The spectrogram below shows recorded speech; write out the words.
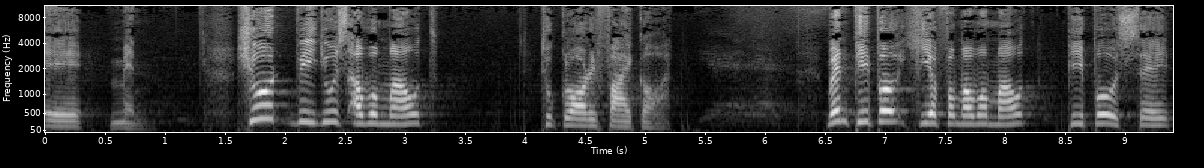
Amen. Should we use our mouth to glorify God? When people hear from our mouth, people say,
